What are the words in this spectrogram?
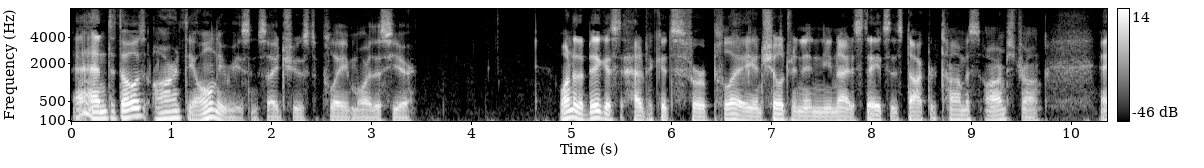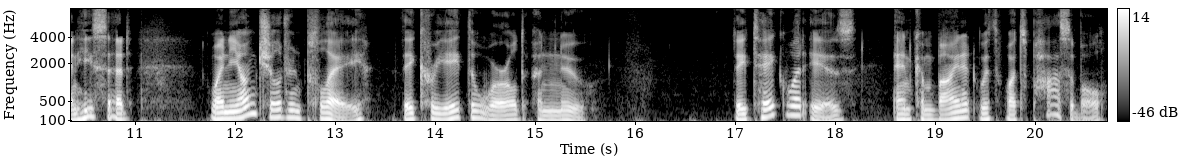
And those aren't the only reasons I choose to play more this year. One of the biggest advocates for play in children in the United States is Dr. Thomas Armstrong. And he said, When young children play, they create the world anew. They take what is and combine it with what's possible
